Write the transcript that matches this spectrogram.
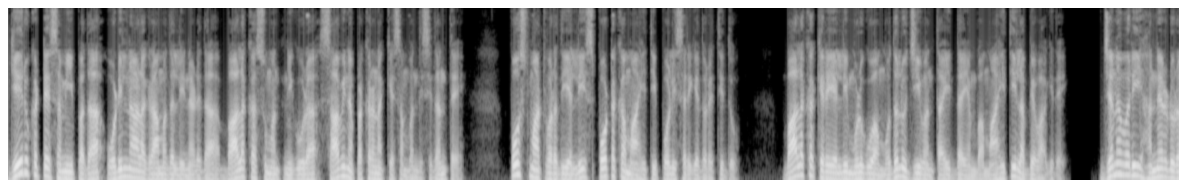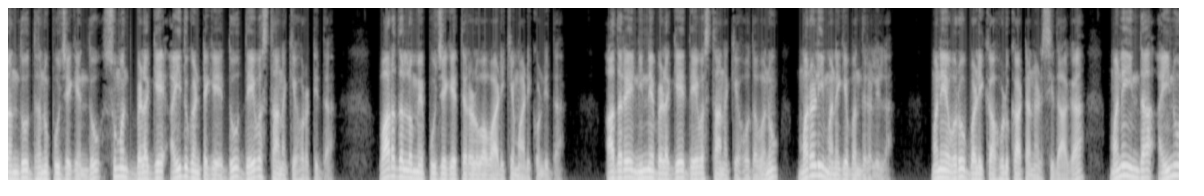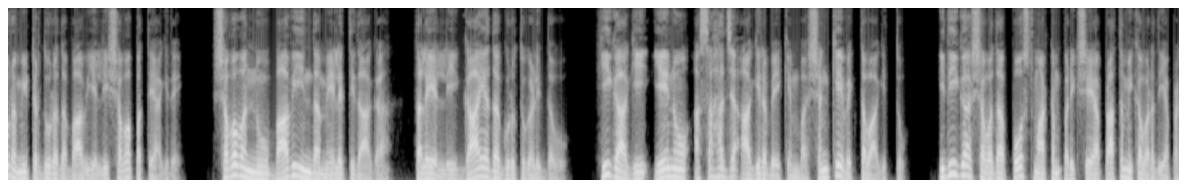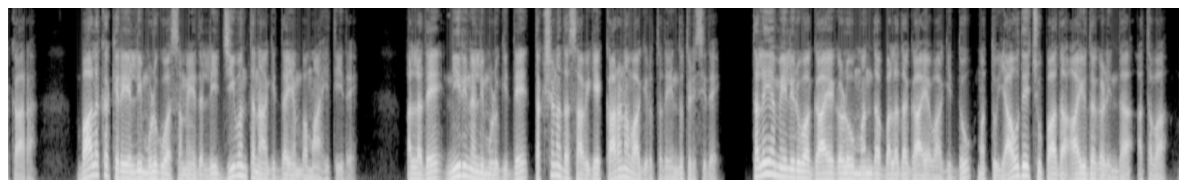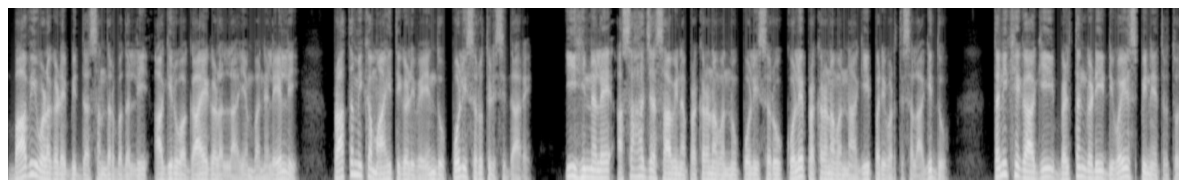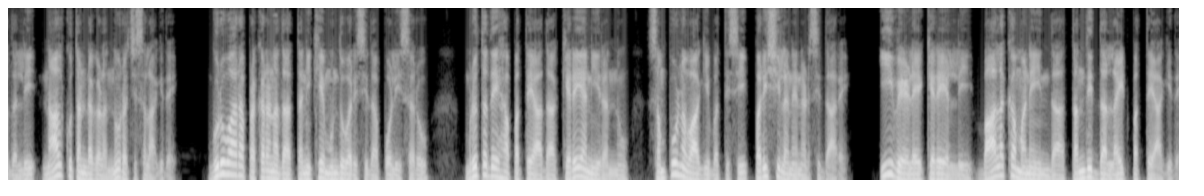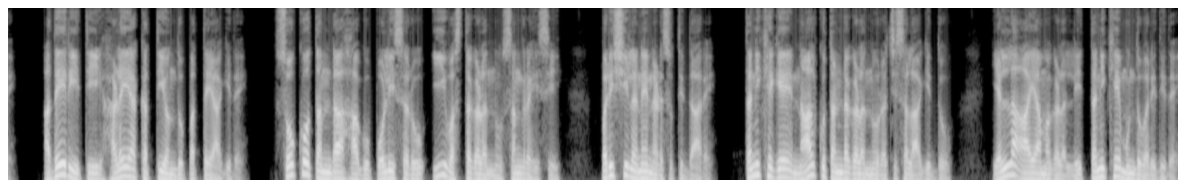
ಗೇರುಕಟ್ಟೆ ಸಮೀಪದ ಒಡಿಲ್ನಾಳ ಗ್ರಾಮದಲ್ಲಿ ನಡೆದ ಬಾಲಕ ಸುಮಂತ್ ನಿಗೂಢ ಸಾವಿನ ಪ್ರಕರಣಕ್ಕೆ ಸಂಬಂಧಿಸಿದಂತೆ ಪೋಸ್ಟ್ಮಾರ್ಟ್ ವರದಿಯಲ್ಲಿ ಸ್ಫೋಟಕ ಮಾಹಿತಿ ಪೊಲೀಸರಿಗೆ ದೊರೆತಿದ್ದು, ಬಾಲಕ ಕೆರೆಯಲ್ಲಿ ಮುಳುಗುವ ಮೊದಲು ಜೀವಂತ ಇದ್ದ ಎಂಬ ಮಾಹಿತಿ ಲಭ್ಯವಾಗಿದೆ. ಜನವರಿ ಹನ್ನೆರಡರಂದು ಧನುಪೂಜೆಗೆಂದು ಸುಮಂತ್ ಬೆಳಗ್ಗೆ ಐದು ಗಂಟೆಗೆ ಎದ್ದು ದೇವಸ್ಥಾನಕ್ಕೆ ಹೊರಟಿದ್ದ. ವಾರದಲ್ಲೊಮ್ಮೆ ಪೂಜೆಗೆ ತೆರಳುವ ವಾಡಿಕೆ ಮಾಡಿಕೊಂಡಿದ್ದ. ಆದರೆ ನಿನ್ನೆ ಬೆಳಗ್ಗೆ ದೇವಸ್ಥಾನಕ್ಕೆ ಹೋದವನು ಮರಳಿ ಮನೆಗೆ ಬಂದಿರಲಿಲ್ಲ. ಮನೆಯವರು ಬಳಿಕ ಹುಡುಕಾಟ ನಡೆಸಿದಾಗ ಮನೆಯಿಂದ ಐನೂರ ಮೀಟರ್ ದೂರದ ಬಾವಿಯಲ್ಲಿ ಶವ ಪತ್ತೆಯಾಗಿದೆ. ಶವವನ್ನು ಬಾವಿಯಿಂದ ಮೇಲೆತ್ತಿದಾಗ ತಲೆಯಲ್ಲಿ ಗಾಯದ ಗುರುತುಗಳಿದ್ದವು. ಹೀಗಾಗಿ ಏನೋ ಅಸಹಜ ಆಗಿರಬೇಕೆಂಬ ಶಂಕೆ ವ್ಯಕ್ತವಾಗಿತ್ತು. ಇದೀಗ ಶವದ ಪೋಸ್ಟ್ ಮಾರ್ಟಂ ಪರೀಕ್ಷೆಯ ಪ್ರಾಥಮಿಕ ವರದಿಯ ಪ್ರಕಾರ, ಬಾಲಕ ಕೆರೆಯಲ್ಲಿ ಮುಳುಗುವ ಸಮಯದಲ್ಲಿ ಜೀವಂತನಾಗಿದ್ದ ಎಂಬ ಮಾಹಿತಿಯಿದೆ ಅಲ್ಲದೆ ನೀರಿನಲ್ಲಿ ಮುಳುಗಿದ್ದೇ ತಕ್ಷಣದ ಸಾವಿಗೆ ಕಾರಣವಾಗಿರುತ್ತದೆ ಎಂದು ತಿಳಿಸಿದೆ. ತಲೆಯ ಮೇಲಿರುವ ಗಾಯಗಳು ಮಂದ ಬಲದ ಗಾಯವಾಗಿದ್ದು ಮತ್ತು ಯಾವುದೇ ಚೂಪಾದ ಆಯುಧಗಳಿಂದ ಅಥವಾ ಬಾವಿ ಒಳಗಡೆ ಬಿದ್ದ ಸಂದರ್ಭದಲ್ಲಿ ಆಗಿರುವ ಗಾಯಗಳಲ್ಲ ಎಂಬ ನೆಲೆಯಲ್ಲಿ ಪ್ರಾಥಮಿಕ ಮಾಹಿತಿಗಳಿವೆ ಎಂದು ಪೊಲೀಸರು ತಿಳಿಸಿದ್ದಾರೆ. ಈ ಹಿನ್ನೆಲೆ ಅಸಹಜ ಸಾವಿನ ಪ್ರಕರಣವನ್ನು ಪೊಲೀಸರು ಕೊಲೆ ಪ್ರಕರಣವನ್ನಾಗಿ ಪರಿವರ್ತಿಸಲಾಗಿದ್ದು, ತನಿಖೆಗಾಗಿ ಬೆಳ್ತಂಗಡಿ ಡಿವೈಎಸ್ಪಿ ನೇತೃತ್ವದಲ್ಲಿ ನಾಲ್ಕು ತಂಡಗಳನ್ನು ರಚಿಸಲಾಗಿದೆ. ಗುರುವಾರ ಪ್ರಕರಣದ ತನಿಖೆ ಮುಂದುವರಿಸಿದ ಪೊಲೀಸರು ಮೃತದೇಹ ಪತ್ತೆಯಾದ ಕೆರೆಯ ನೀರನ್ನು ಸಂಪೂರ್ಣವಾಗಿ ಬತ್ತಿಸಿ ಪರಿಶೀಲನೆ ನಡೆಸಿದ್ದಾರೆ. ಈ ವೇಳೆ ಕೆರೆಯಲ್ಲಿ ಬಾಲಕ ಮನೆಯಿಂದ ತಂದಿದ್ದ ಲೈಟ್ ಪತ್ತೆಯಾಗಿದೆ. ಅದೇ ರೀತಿ ಹಳೆಯ ಕತ್ತಿಯೊಂದು ಪತ್ತೆಯಾಗಿದೆ. ಸೋಕೋ ತಂಡ ಹಾಗೂ ಪೊಲೀಸರು ಈ ವಸ್ತಗಳನ್ನು ಸಂಗ್ರಹಿಸಿ ಪರಿಶೀಲನೆ ನಡೆಸುತ್ತಿದ್ದಾರೆ. ತನಿಖೆಗೆ ನಾಲ್ಕು ತಂಡಗಳನ್ನು ರಚಿಸಲಾಗಿದ್ದು, ಎಲ್ಲ ಆಯಾಮಗಳಲ್ಲಿ ತನಿಖೆ ಮುಂದುವರಿದಿದೆ.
